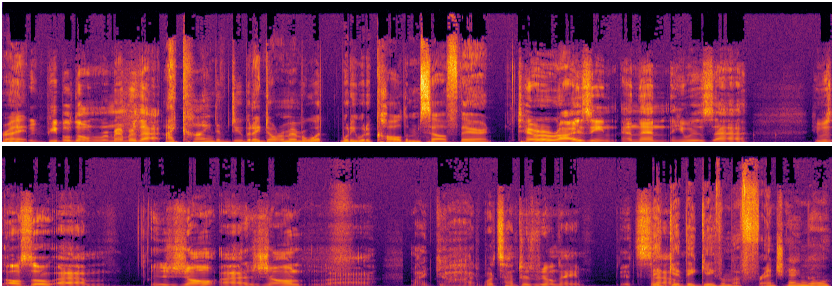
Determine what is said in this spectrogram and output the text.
Right. People don't remember that. I kind of do, but I don't remember what what he would have called himself there. Terra Ryzing and then he was uh he was also um Jean uh Jean uh, my god, what's Hunter's real name? It's They um, they gave him a French angle.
